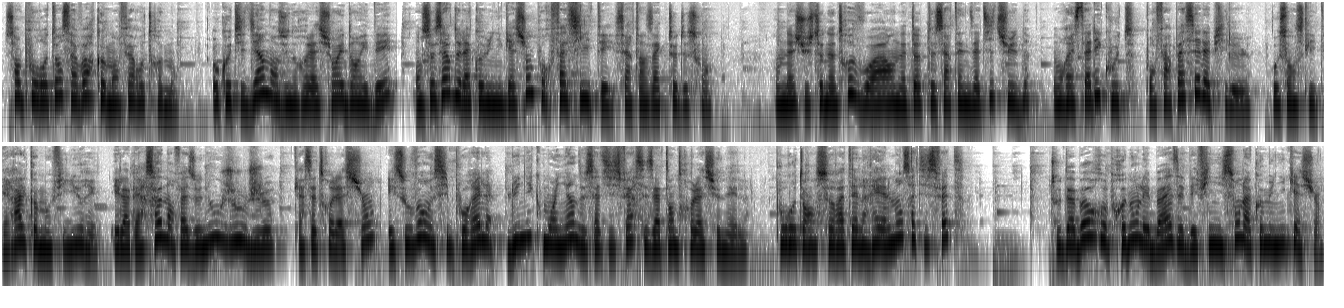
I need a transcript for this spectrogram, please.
sans pour autant savoir comment faire autrement. Au quotidien, dans une relation aidant-aidé, on se sert de la communication pour faciliter certains actes de soins. On ajuste notre voix, on adopte certaines attitudes, on reste à l'écoute pour faire passer la pilule, au sens littéral comme au figuré. Et la personne en face de nous joue le jeu, car cette relation est souvent aussi pour elle l'unique moyen de satisfaire ses attentes relationnelles. Pour autant, sera-t-elle réellement satisfaite? Tout d'abord, reprenons les bases et définissons la communication.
